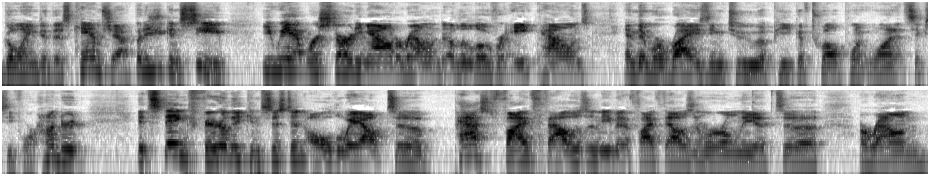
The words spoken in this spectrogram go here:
going to this camshaft. But as you can see, we're starting out around a little over eight pounds and then we're rising to a peak of 12.1 at 6400. It's staying fairly consistent all the way out to past 5,000. Even at 5,000, we're only at uh, around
